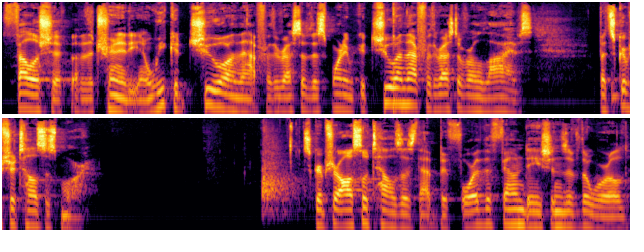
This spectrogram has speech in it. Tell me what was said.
fellowship of the Trinity. And we could chew on that for the rest of this morning. We could chew on that for the rest of our lives. But Scripture tells us more. Scripture also tells us that before the foundations of the world,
